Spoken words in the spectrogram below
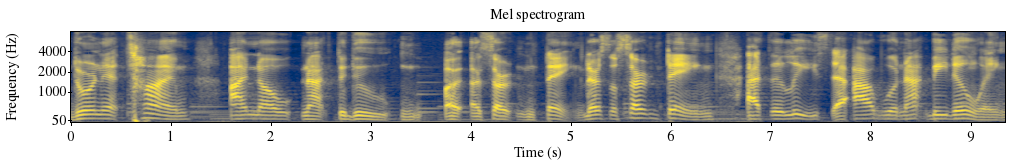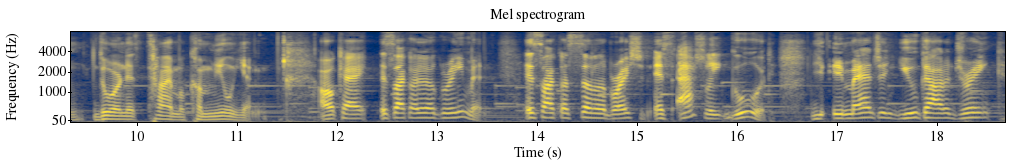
during that time, I know not to do a, a, certain thing. There's a certain thing, at the least, that I will not be doing during this time of communion. Okay? It's like an agreement, it's like a celebration. It's actually good. You, imagine you got a drink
